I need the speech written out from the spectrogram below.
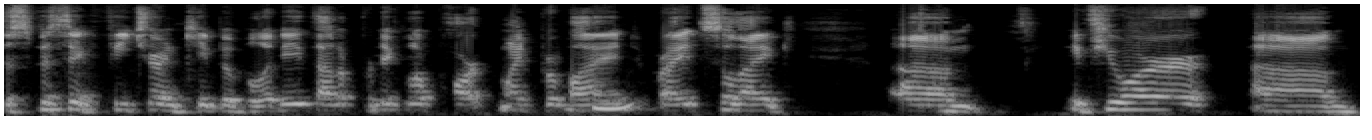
the specific feature and capability that a particular part might provide, mm-hmm. right? So like um, if you are um,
